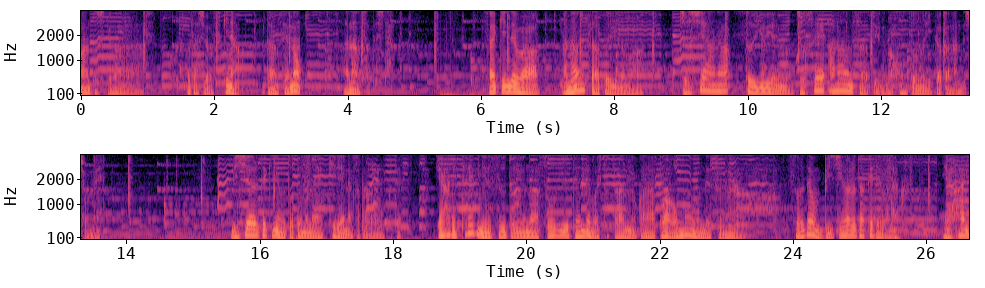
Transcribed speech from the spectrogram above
ァンとしては私は好きな男性のアナウンサーでした。最近ではアナウンサーというのは女子アナというよりも女性アナウンサーというのが本当の言い方なんでしょうね。ビジュアル的にもとてもね綺麗な方が多くて。やはりテレビに映るというのはそういう点でも一つあるのかなとは思うんですがそれでもビジュアルだけではなくやはり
